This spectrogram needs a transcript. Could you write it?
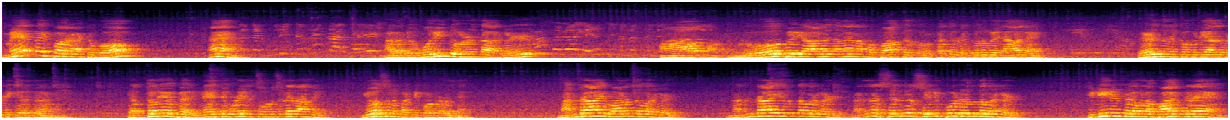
மேன்மை பாராட்டுவோம். ஆ, அவர்கள் முறிந்து விழுந்தார்கள். ஆமா இவ்வளோ பெரிய ஆளுங்கெல்லாம் நம்ம பார்த்துருக்கோம் கத்தருடைய குருவினால எழுந்து நிற்க முடியாதபடிக்கு இருக்கிறாங்க. எத்தனையோ பேர். நேற்று கூட ஒரு சில நான் யோசனை பண்ணி கொண்டிருந்தேன். நன்றாய் வாழ்ந்தவர்கள் நன்றாய் இருந்தவர்கள் நல்ல செல்வ செழிப்போடு இருந்தவர்கள். திடீரென்று அவளை பார்க்குறேன்.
